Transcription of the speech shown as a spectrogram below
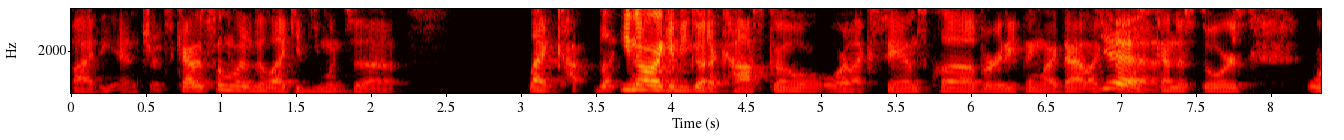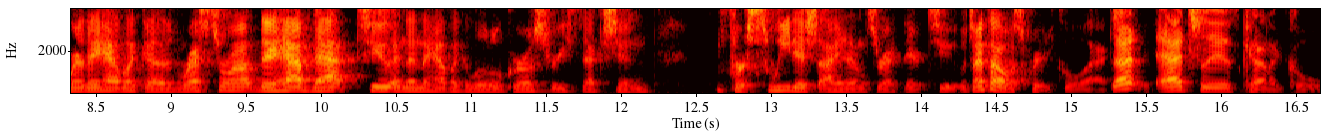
by the entrance. Kind of similar to like if you went to, like you know, like if you go to Costco or like Sam's Club or anything like that, like those kind of stores where they have like a restaurant. They have that too, and then they have like a little grocery section for Swedish items right there too, which I thought was pretty cool. Actually, That actually is kind of cool.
